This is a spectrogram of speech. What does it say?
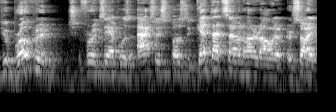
your brokerage, for example, is actually supposed to get that $700 or sorry,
